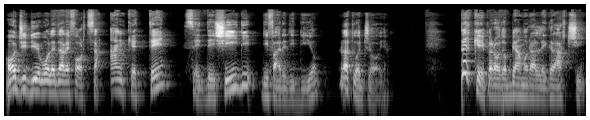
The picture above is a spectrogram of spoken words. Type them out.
Oggi Dio vuole dare forza anche a te se decidi di fare di Dio la tua gioia. Perché però dobbiamo rallegrarci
